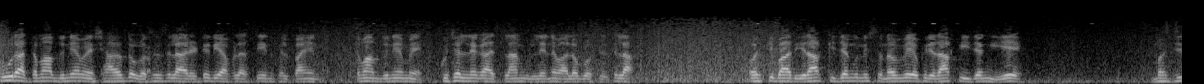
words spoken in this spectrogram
پورا تمام دنیا میں شہادتوں کا سلسلہ ریٹیریا فلسطین، فلپائن، تمام دنیا میں کچلنے کا اسلام لینے والوں کو سلسلہ۔ اور اس کے بعد عراق کی جنگ انیس سو نوے اور پھر عراق کی جنگ یہ مسجد،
